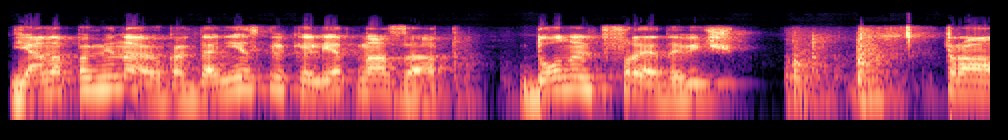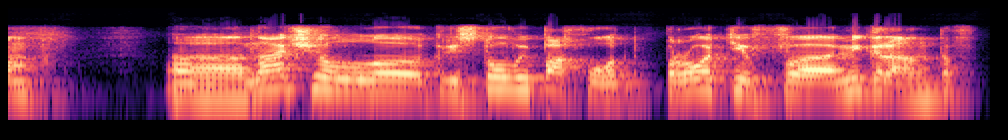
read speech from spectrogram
Я напоминаю, когда несколько лет назад Дональд Фредович Трамп начал крестовый поход против мигрантов –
